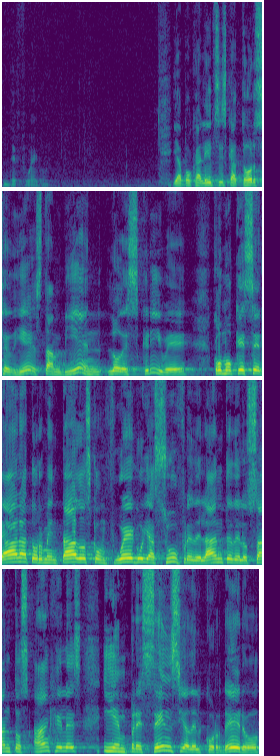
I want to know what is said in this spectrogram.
de fuego. Y Apocalipsis 14:10 también lo describe como que serán atormentados con fuego y azufre delante de los santos ángeles y en presencia del Cordero,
